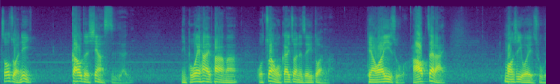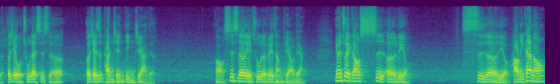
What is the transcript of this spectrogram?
周转率高的吓死人，你不会害怕吗？我赚我该赚的这一段嘛。天花艺术好，再来，茂西我也出了，而且我出在四十二，而且是盘前定价的。好，四十二也出的非常漂亮，因为最高四二六，四二六。好，你看哦，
